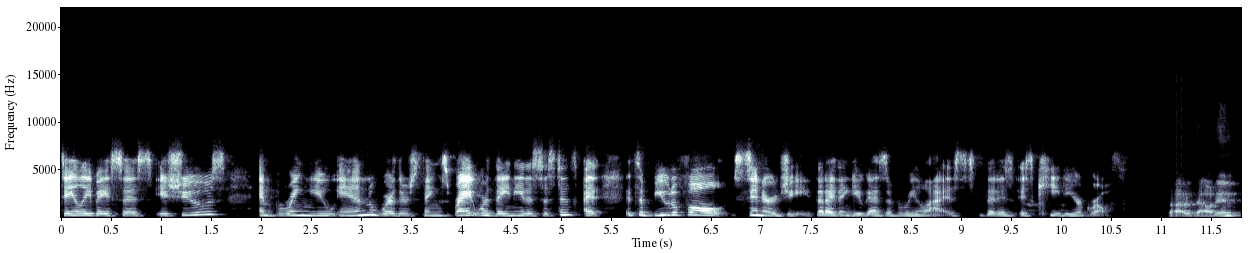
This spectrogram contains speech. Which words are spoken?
daily basis issues and bring you in where there's things right where they need assistance. I, it's a beautiful synergy that i think you guys have realized that is, is key to your growth. Without a doubt. And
